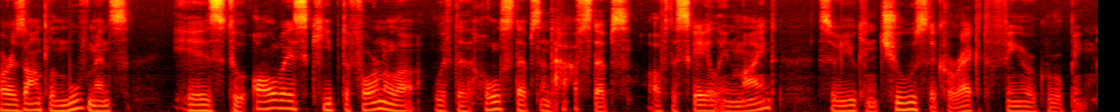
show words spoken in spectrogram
horizontal movements is to always keep the formula with the whole steps and half steps of the scale in mind so you can choose the correct finger grouping.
